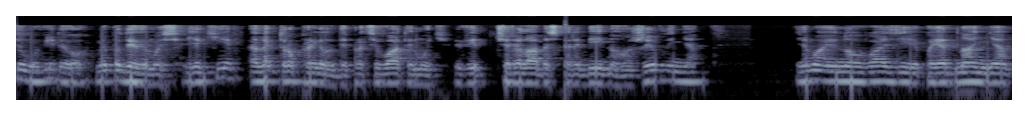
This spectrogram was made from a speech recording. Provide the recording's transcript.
цьому відео ми подивимось, які електроприлади працюватимуть від джерела безперебійного живлення. Я маю на увазі поєднання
